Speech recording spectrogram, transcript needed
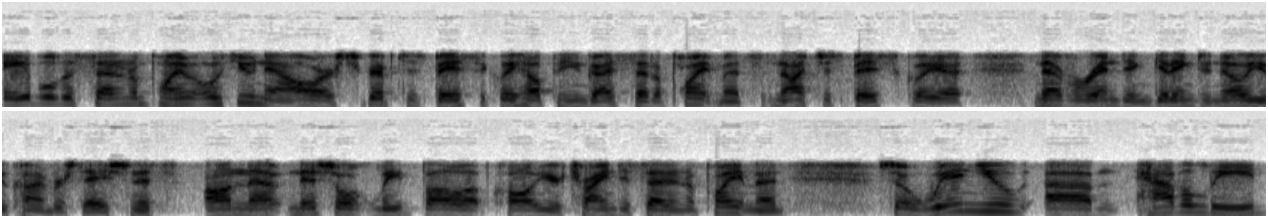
able to set an appointment with you now, our script is basically helping you guys set appointments. It's not just basically a never-ending getting to know you conversation. It's on that initial lead follow-up call you're trying to set an appointment. So when you um, have a lead,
